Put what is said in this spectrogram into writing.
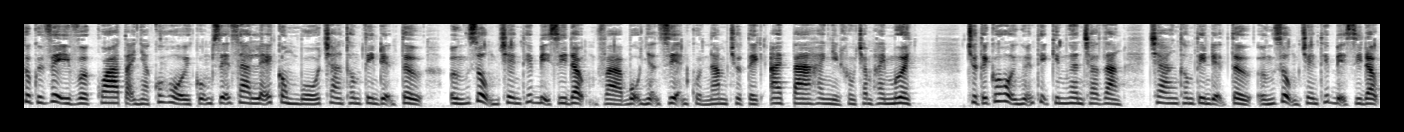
Thưa quý vị, vừa qua tại nhà Quốc hội cũng diễn ra lễ công bố trang thông tin điện tử, ứng dụng trên thiết bị di động và bộ nhận diện của năm Chủ tịch IPA 2020. Chủ tịch Quốc hội Nguyễn Thị Kim Ngân cho rằng trang thông tin điện tử ứng dụng trên thiết bị di động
